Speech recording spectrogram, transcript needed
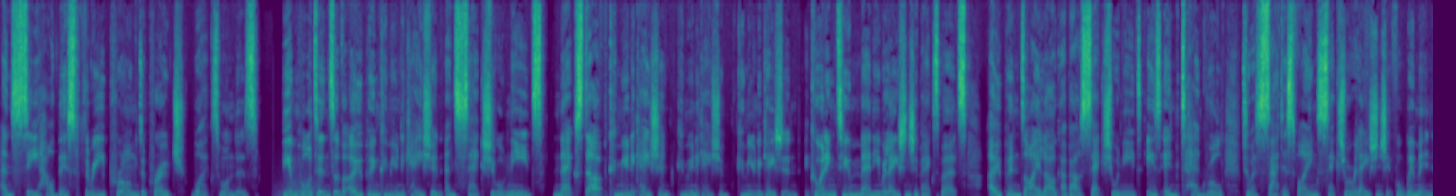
and see how this three pronged approach works wonders. The importance of open communication and sexual needs. Next up, communication, communication, communication. According to many relationship experts, open dialogue about sexual needs is integral to a satisfying sexual relationship for women.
